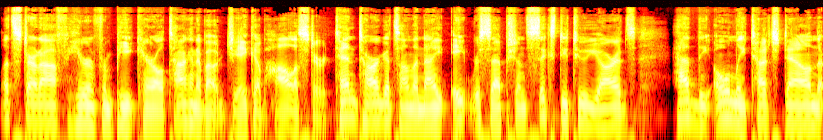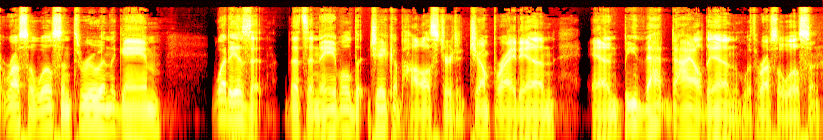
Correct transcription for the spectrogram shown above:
Let's start off hearing from Pete Carroll talking about Jacob Hollister. 10 targets on the night, 8 receptions, 62 yards, had the only touchdown that Russell Wilson threw in the game. What is it that's enabled Jacob Hollister to jump right in and be that dialed in with Russell Wilson?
